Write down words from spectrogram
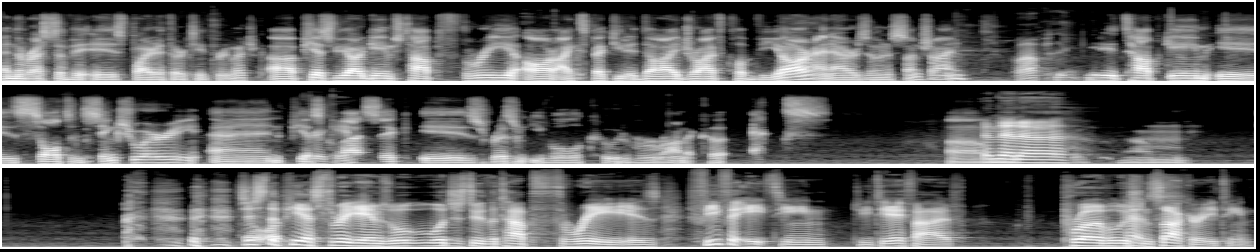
And the rest of it is Friday the 13th, pretty much. Uh, PSVR games top three are I Expect You to Die, Drive Club VR, and Arizona Sunshine. Wow. The top game is Salt and Sanctuary, and PS Great game. Classic is Resident Evil Code Veronica X. Um, and then uh, um, just the PS3 games. We'll we'll just do the top three. Is FIFA 18, GTA 5, Pro Evolution Yes. Soccer 18.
